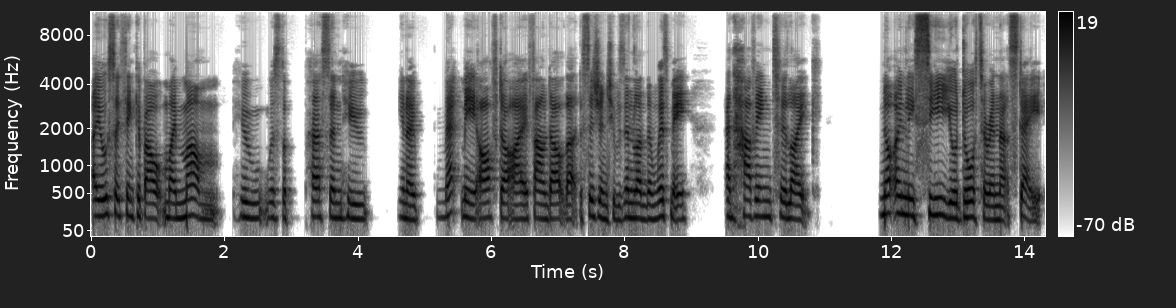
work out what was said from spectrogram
i also think about my mum who was the person who you know met me after I found out that decision. She was in London with me and having to like not only see your daughter in that state,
